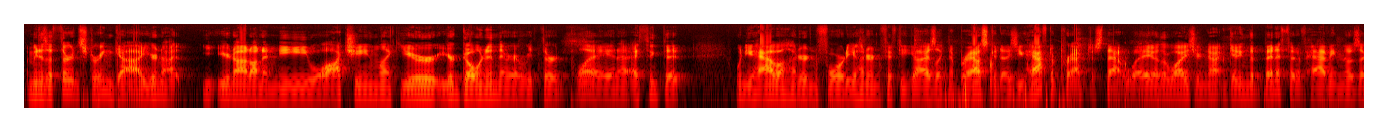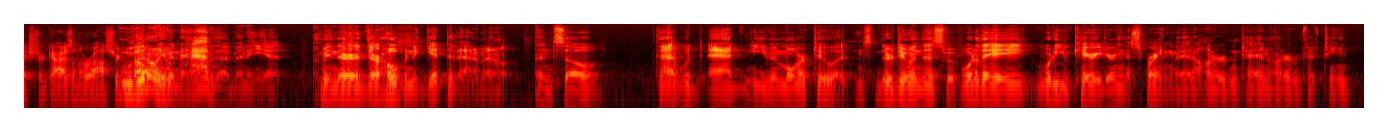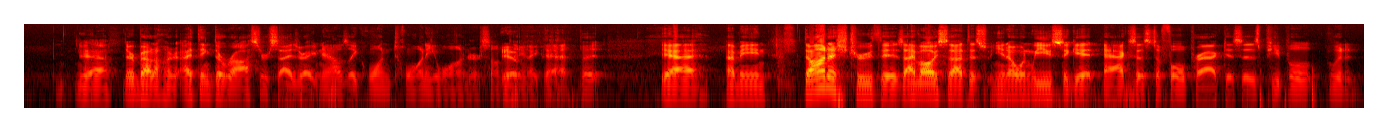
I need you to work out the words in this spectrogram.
i mean as a third string guy you're not you're not on a knee watching like you're you're going in there every third play and i, I think that when you have 140 150 guys like nebraska does you have to practice that way otherwise you're not getting the benefit of having those extra guys on the roster Well, they don't even have that many yet. I mean, they're they're hoping to get to that amount, and so that would add even more to it. They're doing this with what do they? What do you carry during the spring? They had 110, 115. Yeah, they're about 100. I think their roster size right now is like 121 or something Yep. like that. But yeah, I mean, the honest truth is, I've always thought this. You know, when we used to get access to full practices, people would,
